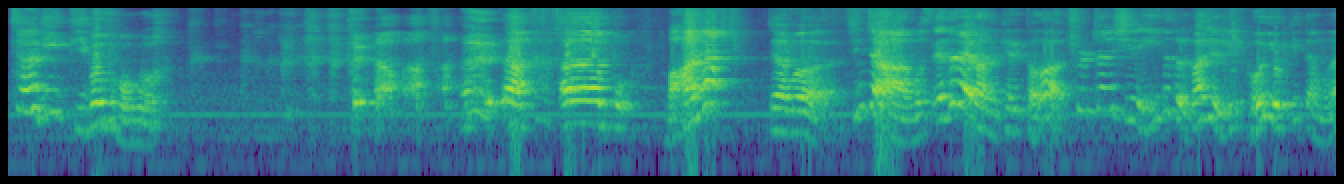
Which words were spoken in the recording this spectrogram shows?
자기 디버프 보고 자, 어, 보, 만약 자, 뭐 진짜 뭐 세드레라는 캐릭터가 출전 시에 이득을 가질 일이 거의 없기 때문에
